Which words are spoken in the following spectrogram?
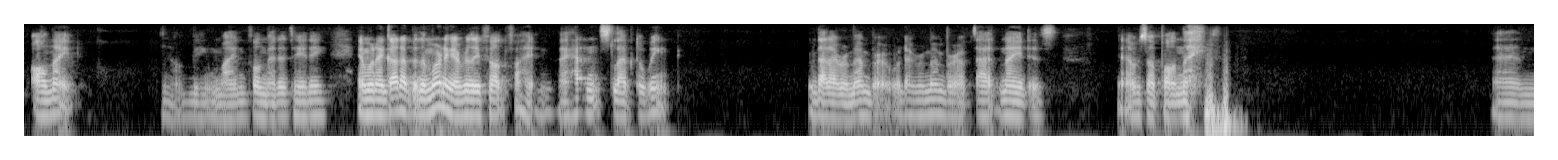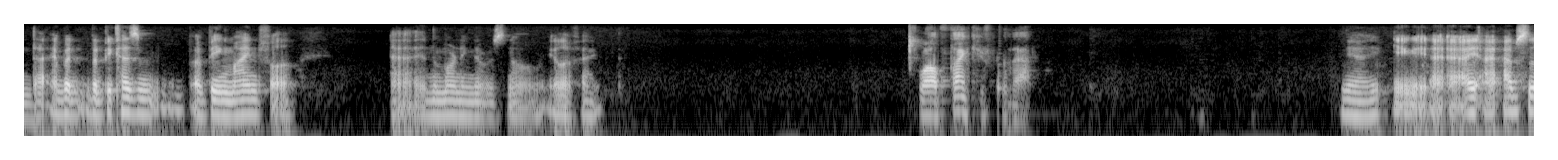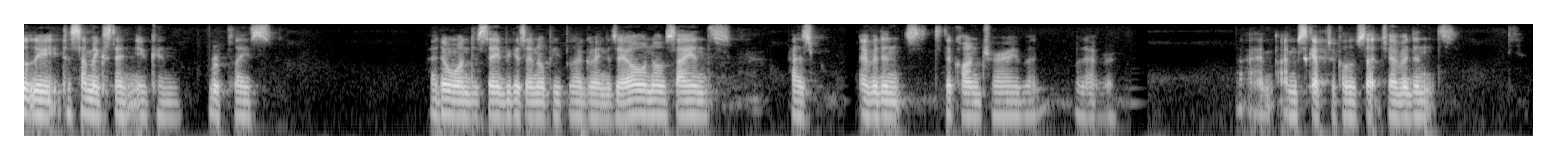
all night you know, being mindful, meditating. And when I got up in the morning, I really felt fine. I hadn't slept a wink that I remember. What I remember of that night is yeah, I was up all night. and uh, but but because of being mindful, uh, in the morning there was no ill effect. Well, thank you for that. Yeah, you, I, I absolutely, to some extent, you can replace. I don't want to say because I know people are going to say, "Oh no, science has evidence to the contrary," but whatever. I'm I'm skeptical of such evidence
